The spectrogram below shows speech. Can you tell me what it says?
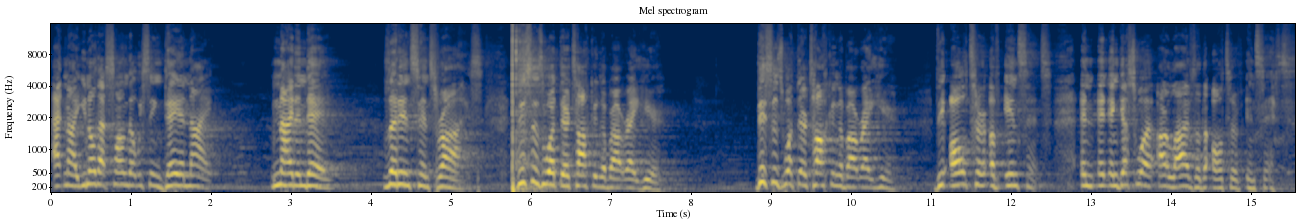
at night. You know that song that we sing day and night, night and day? Let incense rise. This is what they're talking about right here. This is what they're talking about right here the altar of incense. And, and, and guess what? Our lives are the altar of incense.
